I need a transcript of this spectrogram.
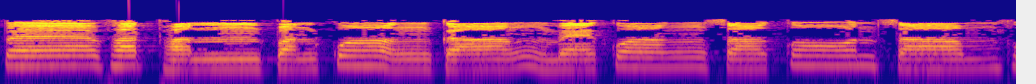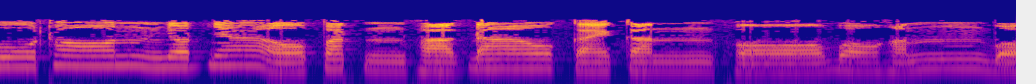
แปรพัดพันปันกว้างกลางแม่กว้างสากรสามผู้ทอนยดยาวปัดผากดาวไก่กันพอบ่หันบ่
